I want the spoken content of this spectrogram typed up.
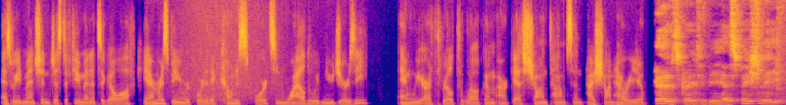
as we had mentioned just a few minutes ago off camera, is being recorded at Kona Sports in Wildwood, New Jersey. And we are thrilled to welcome our guest, Shaun Tomson. Hi, Shaun. How are you? Good. It's great to be here, especially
